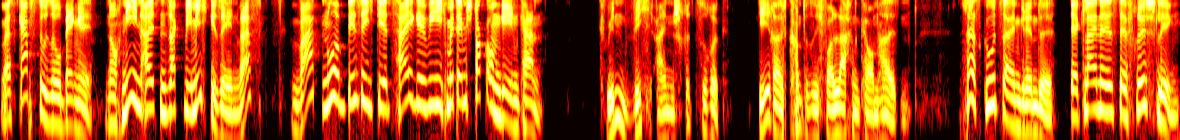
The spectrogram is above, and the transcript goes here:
Was gabst du so, Bengel? Noch nie einen alten Sack wie mich gesehen, was? Wart nur, bis ich dir zeige, wie ich mit dem Stock umgehen kann. Quinn wich einen Schritt zurück. Gerald konnte sich vor Lachen kaum halten. Lass gut sein, Grindel. Der Kleine ist der Frischling.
